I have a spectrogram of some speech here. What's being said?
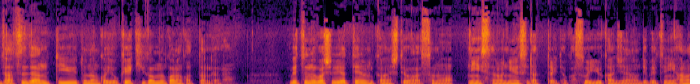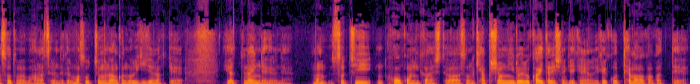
雑談っていうとなんか余計気が向かなかったんだよな。別の場所でやってるのに関してはそのインスタのニュースだったりとかそういう感じなので別に話そうと思えば話せるんだけどまあそっちもなんか乗り気じゃなくてやってないんだけどね。まあ、そっち方向に関してはそのキャプションにいろいろ書いたりしなきゃいけないので結構手間がかかって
